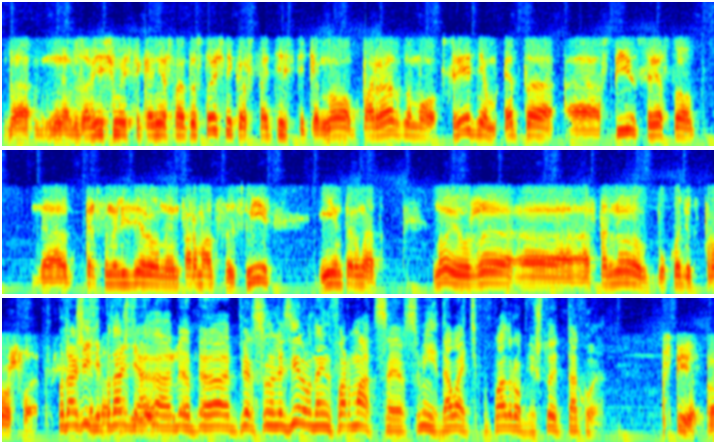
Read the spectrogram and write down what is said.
Да, в зависимости, конечно, от источников статистики, но по-разному. В среднем это э, СПИ, средства э, персонализированной информации СМИ и интернет. Ну и уже э, остальное уходит в прошлое. Подождите, Это подождите. а, а, персонализированная информация в СМИ. Давайте поподробнее, что это такое? СПИ э,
